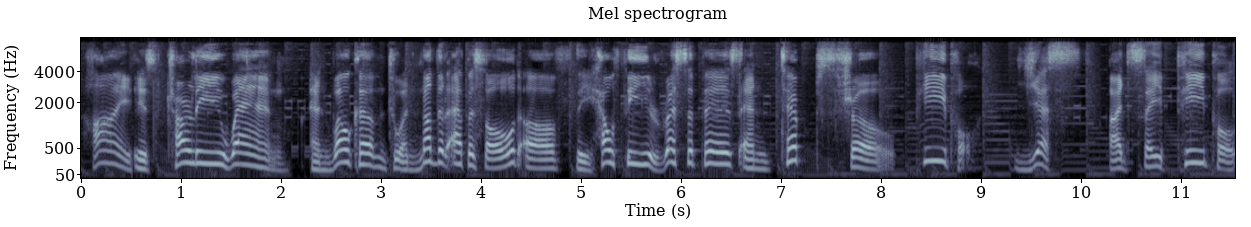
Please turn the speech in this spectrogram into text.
Hi, it's Charlie Wang, and welcome to another episode of the Healthy Recipes and Tips Show. People. Yes, I'd say people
